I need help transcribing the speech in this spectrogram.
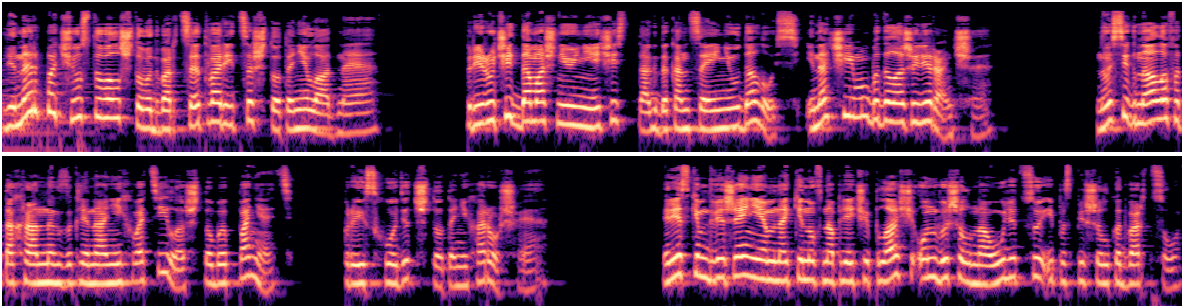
Линер почувствовал, что во дворце творится что-то неладное. Приручить домашнюю нечисть так до конца и не удалось, иначе ему бы доложили раньше. Но сигналов от охранных заклинаний хватило, чтобы понять, происходит что-то нехорошее. Резким движением, накинув на плечи плащ, он вышел на улицу и поспешил ко дворцу.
